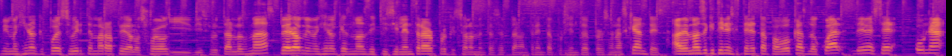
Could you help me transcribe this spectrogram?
me imagino que puedes subirte más rápido a los juegos y disfrutarlos más. Pero me imagino que es más difícil entrar porque solamente aceptan al 30% de personas que Además de que tienes que tener tapabocas, lo cual debe ser una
